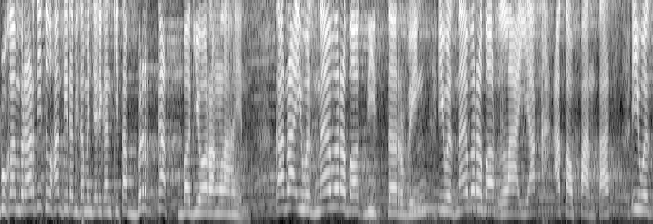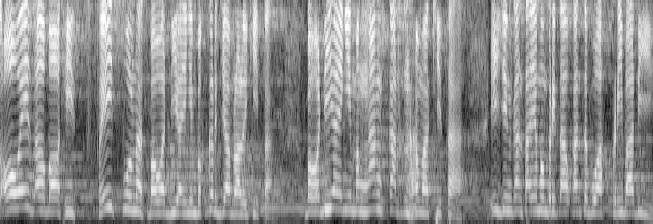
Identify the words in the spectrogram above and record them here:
bukan berarti Tuhan tidak bisa menjadikan kita berkat bagi orang lain. Karena it was never about deserving, it was never about layak atau pantas, it was always about his faithfulness bahwa dia ingin bekerja melalui kita. Bahwa dia ingin mengangkat nama kita Izinkan saya memberitahukan sebuah pribadi.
